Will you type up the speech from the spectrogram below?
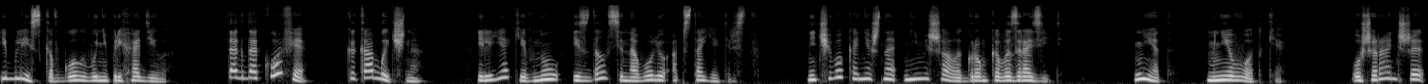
и близко в голову не приходило. «Тогда кофе, как обычно». Илья кивнул и сдался на волю обстоятельств. Ничего, конечно, не мешало громко возразить. «Нет, мне водки». Уж раньше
